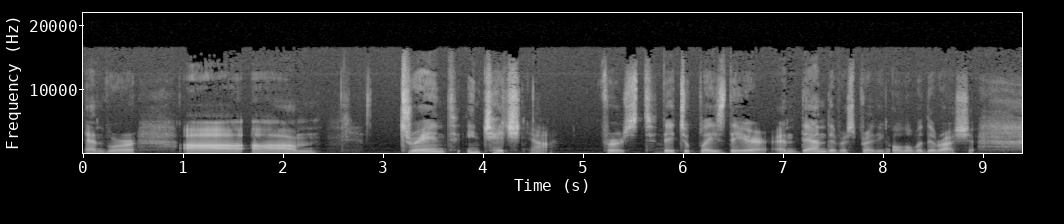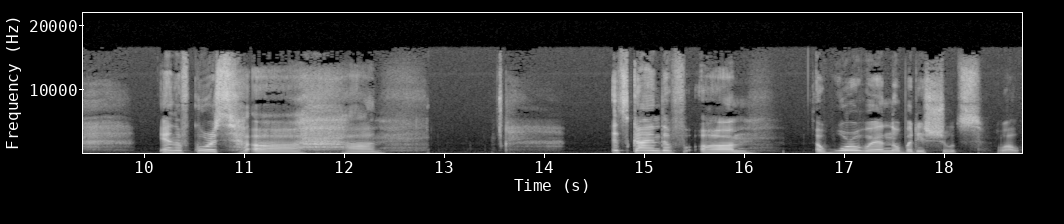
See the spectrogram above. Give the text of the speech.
and were uh, um, trained in Chechnya first. They took place there, and then they were spreading all over the Russia. And of course, uh, uh, it's kind of um, a war where nobody shoots. Well,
